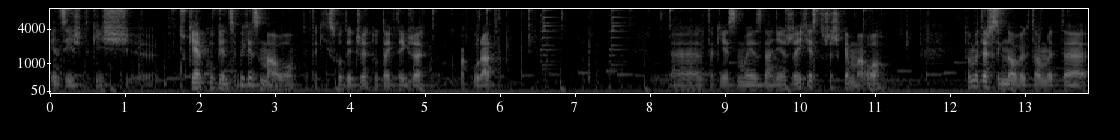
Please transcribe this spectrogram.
więcej że jakichś e, cukierków, więcej, bych jest mało, takich słodyczy tutaj w tej grze akurat. E, takie jest moje zdanie, że ich jest troszeczkę mało. To my też sygnowych, to my te,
